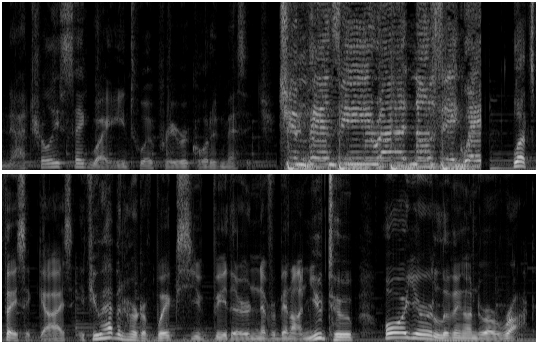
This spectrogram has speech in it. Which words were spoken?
naturally segue into a pre-recorded message. Chimpanzee riding on a Segway. Let's face it guys, if you haven't heard of Wix, you've either never been on YouTube or you're living under a rock.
